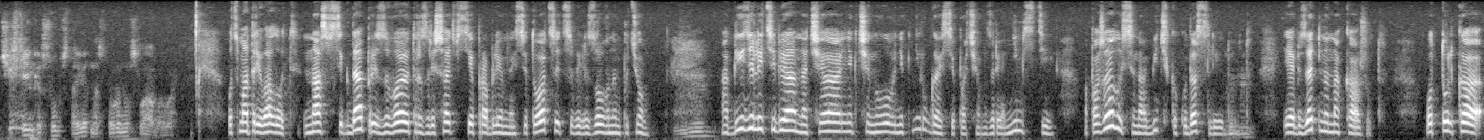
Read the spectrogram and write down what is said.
частенько суд встает на сторону слабого. Вот смотри, Володь, нас всегда призывают разрешать все проблемные ситуации цивилизованным путем. Обидели тебя начальник, чиновник, не ругайся почем зря, не мсти, а пожалуйся на обидчика куда следует. И обязательно накажут. Вот только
